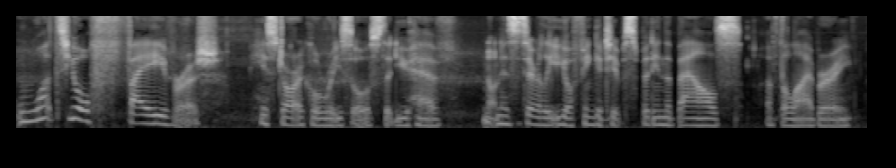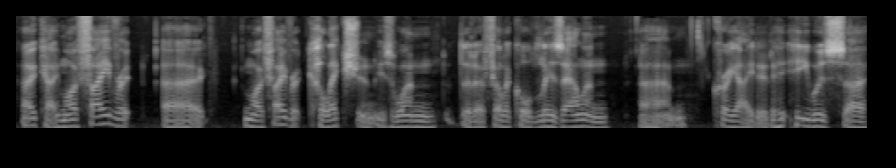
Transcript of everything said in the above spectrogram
What's your favourite historical resource that you have, not necessarily at your fingertips, but in the bowels of the library? Okay, my favourite. Uh, my favourite collection is one that a fellow called Les Allen um, created. He was uh,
